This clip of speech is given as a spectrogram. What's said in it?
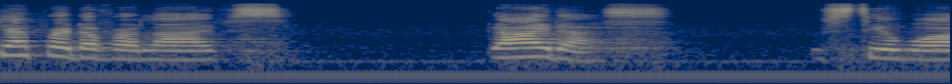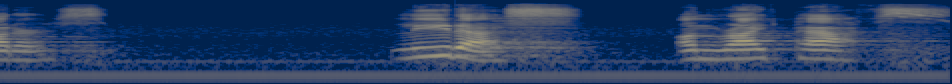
Shepherd of our lives, guide us to still waters. Lead us on right paths.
